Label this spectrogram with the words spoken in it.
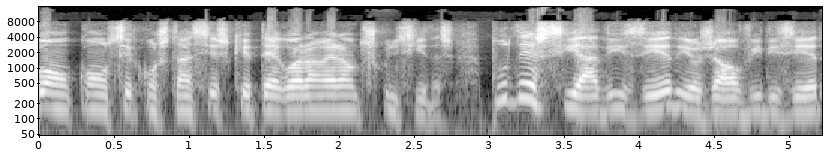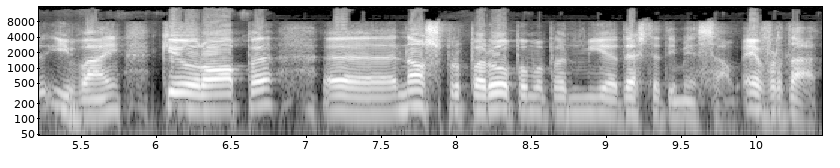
com, com circunstâncias que até agora não eram desconhecidas. Poder-se-á dizer, eu já ouvi dizer, e bem, que a Europa uh, não se preparou para uma pandemia desta dimensão. É verdade.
